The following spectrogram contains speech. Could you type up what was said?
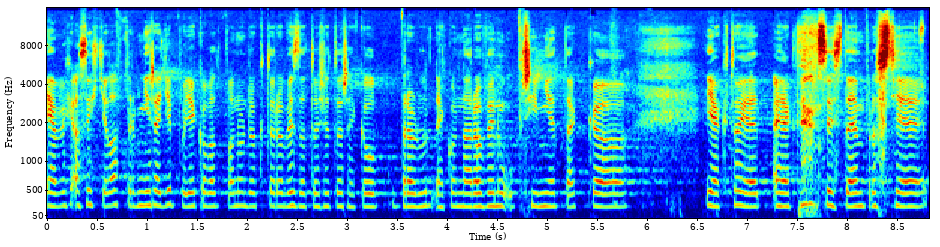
Já bych asi chtěla v první řadě poděkovat panu doktorovi za to, že to řekl opravdu jako na rovinu upřímně, tak uh, jak to je a jak ten systém prostě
